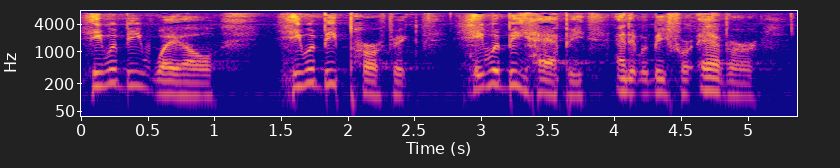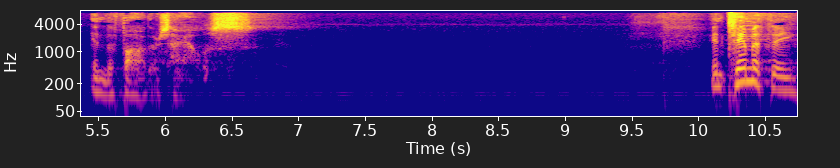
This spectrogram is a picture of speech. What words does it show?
He would be well. He would be perfect, he would be happy, and it would be forever in the Father's house. In Timothy,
